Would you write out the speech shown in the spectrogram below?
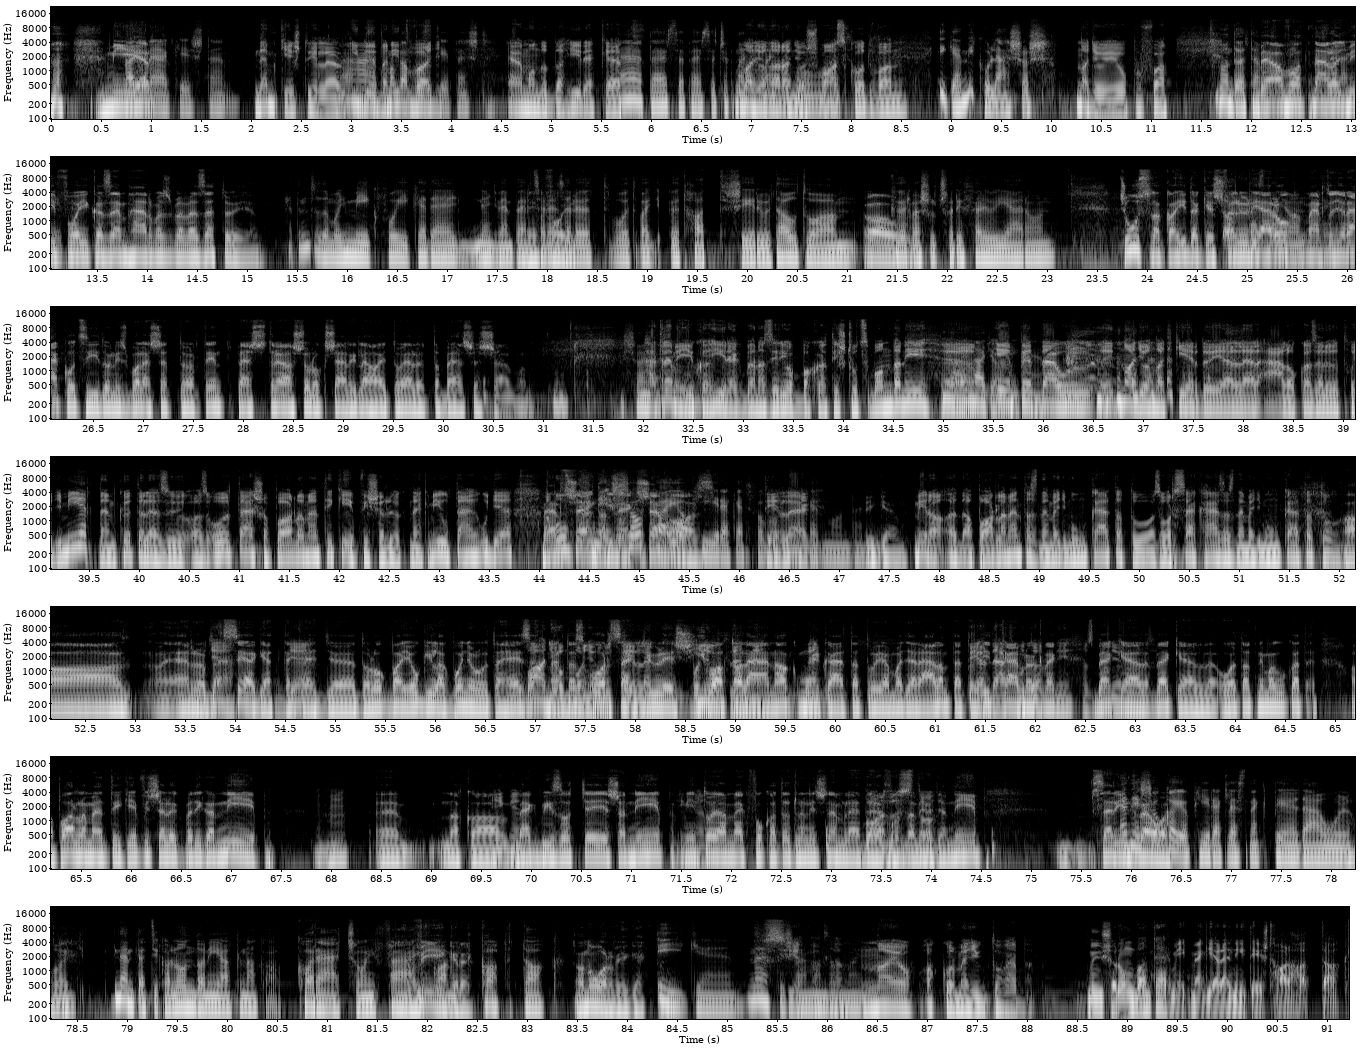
Miért? Nagyon elkéstem. Nem késtél el, hát, időben itt vagy, képest. elmondod a híreket. E, persze, persze, csak nagyon, nagyon nagy aranyos volt. maszkod van. Igen, Mikulásos. Nagyon jó pofa. Gondoltam. Beavatnál, hogy mi folyik az M3-as bevezetőjén? Hát nem tudom, hogy még folyik-e, de egy 40 perccel folyik. ezelőtt volt, vagy 5-6 sérült autó a oh. körvasútsori felüljáron. Csúsznak a hidak és Ott felüljárók, nagyon, mert hogy a. Rákóczi hídon is baleset történt, Pestre a Soroksári lehajtó előtt a belső sávban. Sajnos Hát reméljük a hírekben azért jobbakat is tudsz mondani. Jaj, nagyon, Én igen. például egy nagyon nagy kérdőjellel állok azelőtt, hogy miért nem kötelező az oltás a parlamenti képviselőknek, miután ugye a Mert munkát- senki- Még Akinek sokkal sem jobb az. híreket fogok Tényleg? neked mondani. Igen. Miért a, a parlament az nem egy munkáltató? Az országház az nem egy munkáltató? A, erről Ugye? beszélgettek Ugye? egy dologban, jogilag bonyolult a helyzet, Nagyon mert az bonyolult, országgyűlés tényleg, hivatalának lenne. Meg- munkáltatója a magyar állam, tehát a Mutatni, az be bonyolult. kell, be kell oltatni magukat, a parlamenti képviselők pedig a nép Uh-huh. nak a Igen. megbízottja, és a nép, Igen. mint olyan megfoghatatlan, és nem lehet Borzasztó. elmondani, hogy a nép szerint Ennél beol- sokkal jobb hírek lesznek például, hogy nem tetszik a londoniaknak a karácsony fáj, Végre. amit kaptak. a norvégek. Igen, na ezt is elmondom majd. Na jó, akkor megyünk tovább. Műsorunkban termék megjelenítést hallhattak.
